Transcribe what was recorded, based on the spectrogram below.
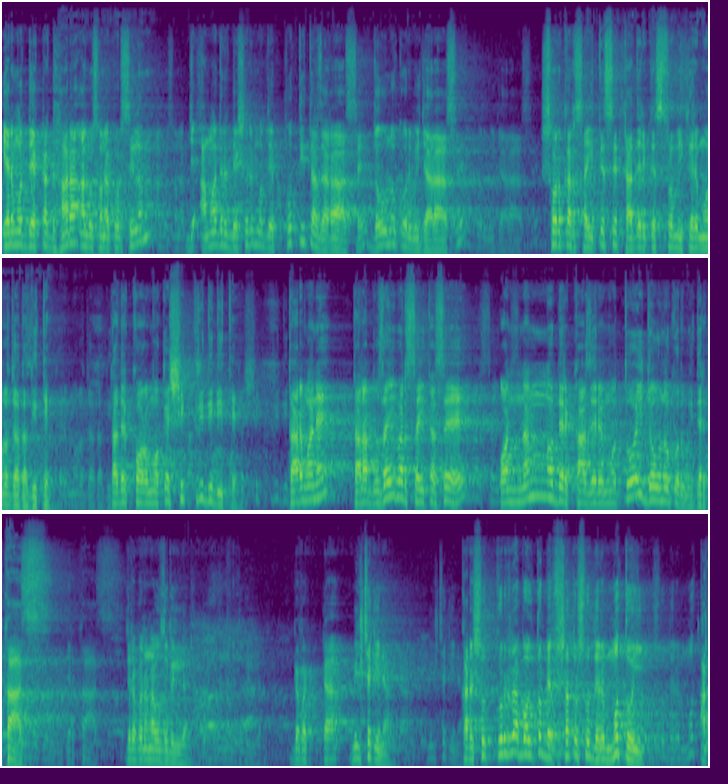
এর মধ্যে একটা ধারা আলোচনা করছিলাম যে আমাদের দেশের মধ্যে পতিতা যারা আছে, যৌনকর্মী যারা আছে, সরকার চাইতেছে তাদেরকে শ্রমিকের মর্যাদা দিতে, তাদের কর্মকে স্বীকৃতি দিতে। তার মানে তারা বুঝাইবার চাইতেছে অন্যান্যদের কাজের মতোই যৌনকর্মীদের কাজ। যেরকম ব্যাপারটা মিলছে কিনা? কারণ সুদকুররা বলতো, ব্যবসা তো সুদের মতোই। আর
